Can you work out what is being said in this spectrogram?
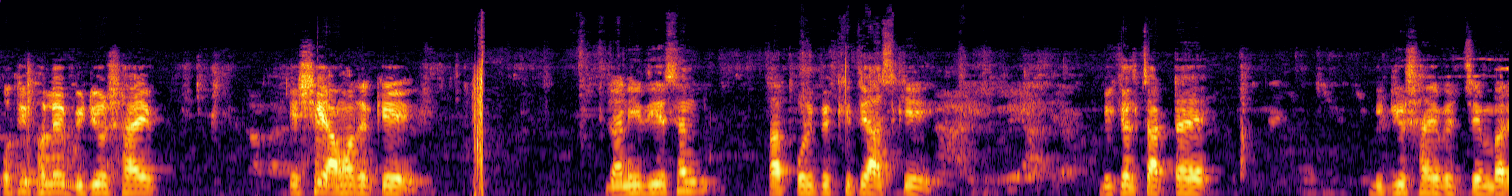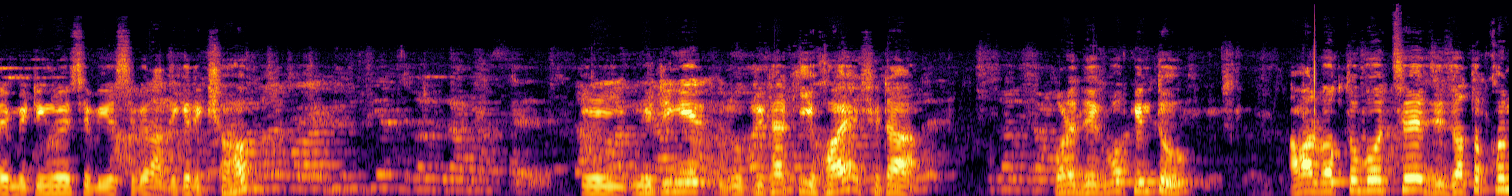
প্রতিফলে বিডিও সাহেব এসে আমাদেরকে জানিয়ে দিয়েছেন। তার পরিপ্রেক্ষিতে আজকে বিকেল চারটায় বিডিও সাহেবের চেম্বারে মিটিং রয়েছে, বিএসএফের আধিকারিক সহ। এই মিটিংয়ের রূপরেখা কি হয় সেটা পরে দেখব। কিন্তু আমার বক্তব্য হচ্ছে যে যতক্ষণ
